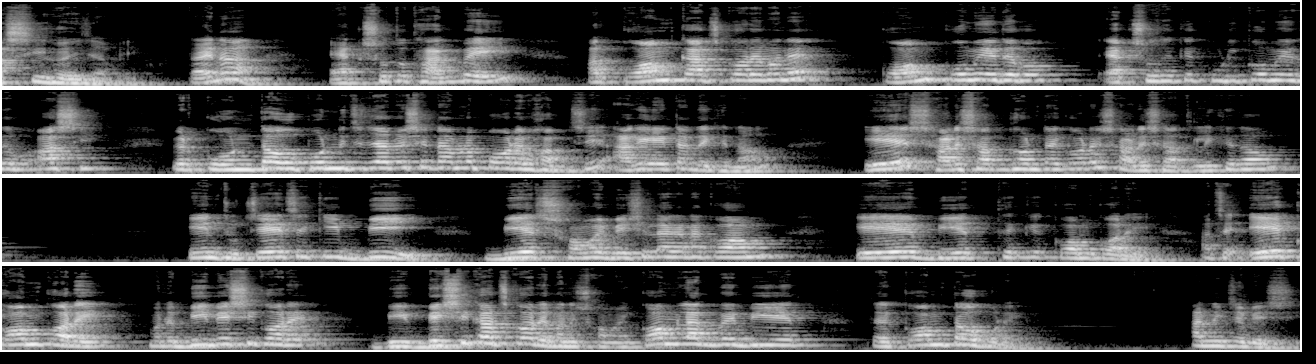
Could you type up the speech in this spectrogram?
আশি হয়ে যাবে, তাই না? একশো তো থাকবেই। আর কম কাজ করে মানে কম কমিয়ে দেবো। একশো থেকে কুড়ি কমিয়ে দেবো, আশি। এবার কোনটা উপর নিচে যাবে সেটা আমরা পরে ভাবছি। আগে এটা দেখে নাও। এ সাড়ে সাত ঘন্টায় করে, সাড়ে সাত লিখে দাও। ইন্টু চেয়েছে কি বি বি এর সময় বেশি লাগে না কম? এ বি এর থেকে কম করে। আচ্ছা এ কম করে মানে বি বেশি করে বি বেশি কাজ করে মানে সময় কম লাগবে বি এর তাই কমটাও করে আর নিচে বেশি।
